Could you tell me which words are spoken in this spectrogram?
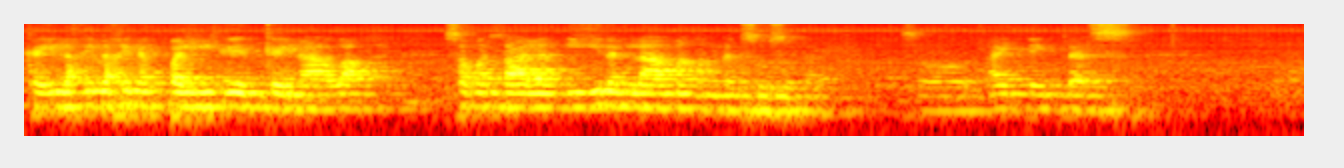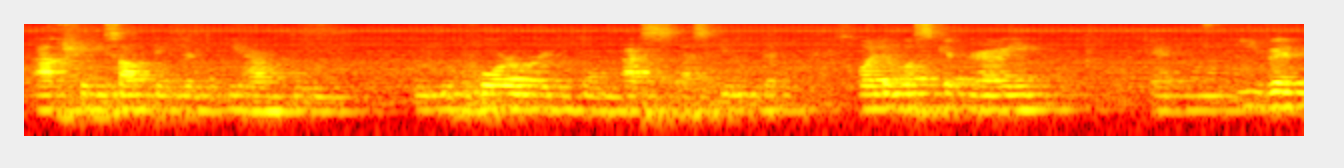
kay laki-laki ng paligid, kay lawak, samantalang iilan lamang ang nagsusulat. So, I think that's actually something that we have to, to look forward to as, as youth, that all of us can write, even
